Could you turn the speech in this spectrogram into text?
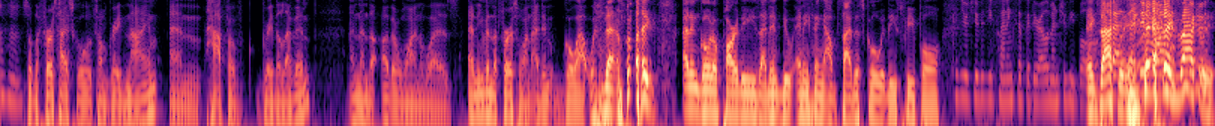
Mm-hmm. So the first high school was from grade 9 and half of grade 11 and then the other one was and even the first one i didn't go out with them like i didn't go to parties i didn't do anything outside of school with these people Because you're too busy planning stuff with your elementary people. Exactly. that- that exactly.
